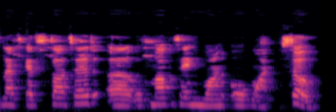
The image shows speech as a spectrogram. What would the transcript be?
Let's get started uh, with Marketing 101. So,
